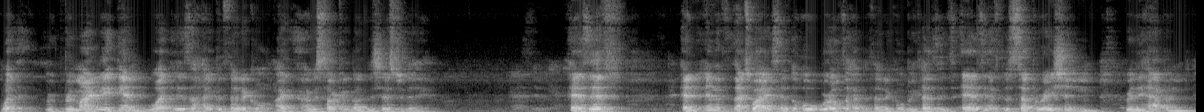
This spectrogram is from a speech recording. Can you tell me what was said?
what remind me again, what is a hypothetical? I, I was talking about this yesterday. As if. As if. And, and that's why I said the whole world's a hypothetical, because it's as if the separation really happened.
